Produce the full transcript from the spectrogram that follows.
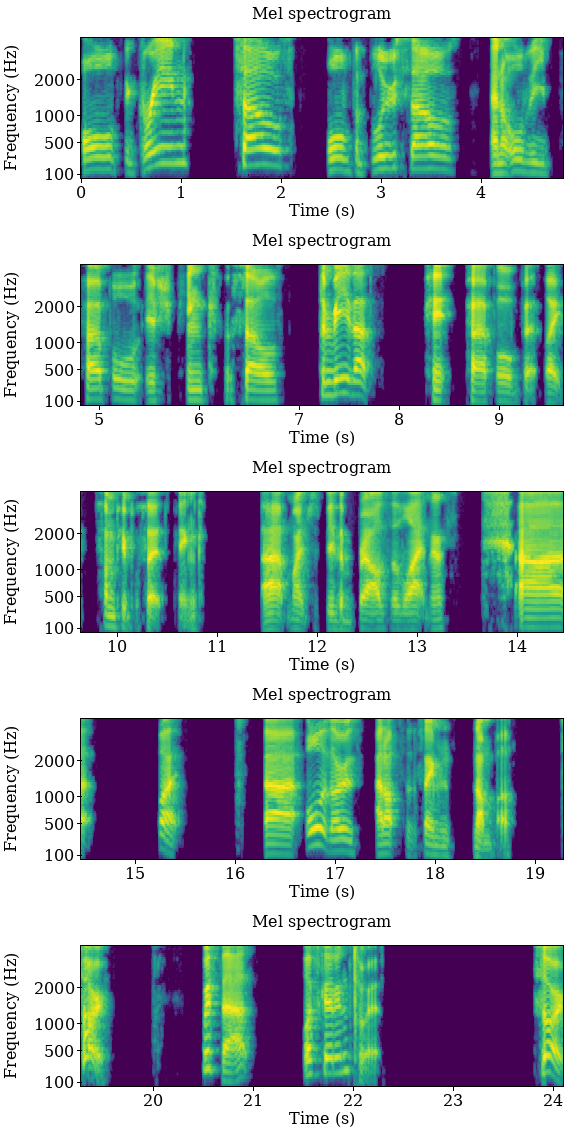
all the green cells, all the blue cells, and all the purple-ish pink cells. To me, that's pink, purple, but like some people say it's pink. Uh, might just be the browser lightness. Uh, but uh, all of those add up to the same number. So, with that, let's get into it. So,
